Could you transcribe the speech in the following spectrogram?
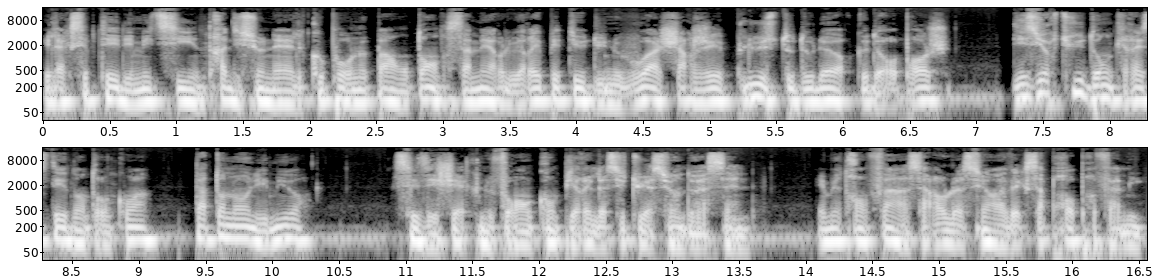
Il acceptait les médecines traditionnelles que pour ne pas entendre sa mère lui répéter d'une voix chargée plus de douleur que de reproches, désires-tu donc rester dans ton coin, tâtonnant les murs? Ces échecs ne feront qu'empirer la situation de Hassan et mettre fin à sa relation avec sa propre famille.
